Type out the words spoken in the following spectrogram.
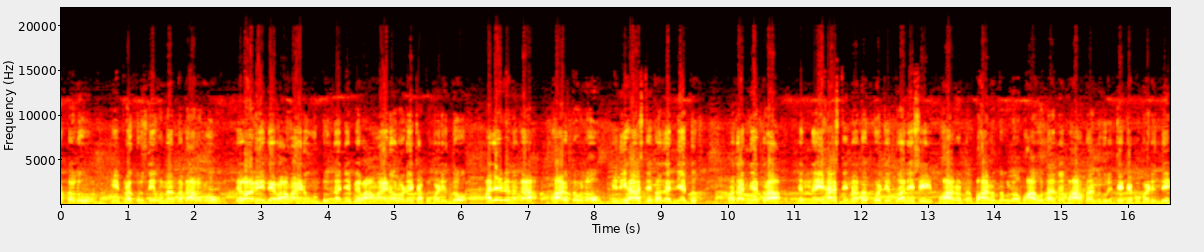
గుట్టలు ఈ ప్రకృతి ఉన్నంత కాలము ఎలాగైతే రామాయణం ఉంటుందని చెప్పి రామాయణంలోనే చెప్పబడిందో అదే విధంగా భారతంలో ఇతిహాస్తి తదన్యత్ తదన్యత్ర నైహాస్తి నతత్వచిత్వం అనేసి భారత భారతంలో భావతాన్ని భారతాన్ని గురించే చెప్పబడింది.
